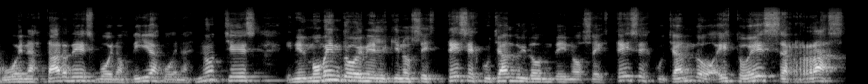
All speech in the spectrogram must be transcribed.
Buenas tardes, buenos días, buenas noches. En el momento en el que nos estés escuchando y donde nos estés escuchando, esto es RAS.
